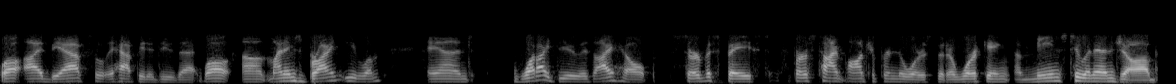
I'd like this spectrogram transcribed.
Well, I'd be absolutely happy to do that. Well, um, my name is Brian Elam, and what I do is I help service based first time entrepreneurs that are working a means to an end job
